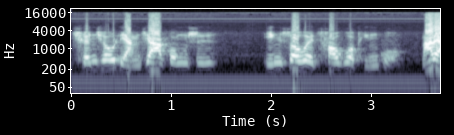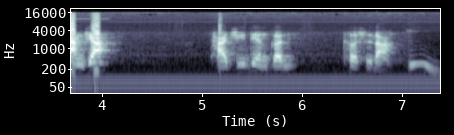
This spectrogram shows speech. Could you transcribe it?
全球两家公司营收会超过苹果，哪两家？台积电跟特斯拉。嗯，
